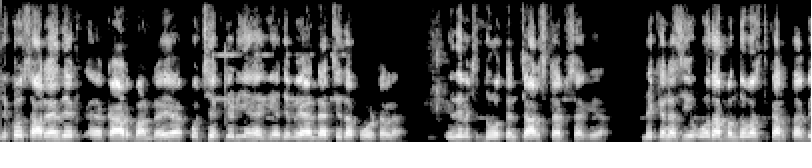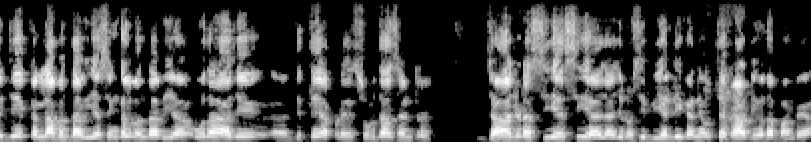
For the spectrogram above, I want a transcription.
ਦੇਖੋ ਸਾਰਿਆਂ ਦੇ ਕਾਰਡ ਬਣ ਰਹੇ ਆ। ਕੁਛ ਇੱਕ ਜਿਹੜੀਆਂ ਹੈਗੀਆਂ ਜਿਵੇਂ ਐਨਐਚਏ ਦਾ ਪੋਰਟਲ ਹੈ ਇਹਦੇ ਵਿੱਚ ਦੋ ਤਿੰਨ ਚਾਰ ਸਟੈਪਸ ਹੈਗੇ ਆ। ਲੇਕਿਨ ਅਸੀਂ ਉਹਦਾ ਬੰਦੋਬਸਤ ਕਰਤਾ ਵੀ ਜੇ ਇਕੱਲਾ ਬੰਦਾ ਵੀ ਆ ਸਿੰਗਲ ਬੰਦਾ ਵੀ ਆ ਉਹਦਾ ਅਜੇ ਜਿੱਥੇ ਆਪਣੇ ਸੁਵਿਧਾ ਸੈਂਟਰ ਜਾਂ ਜਿਹੜਾ ਸੀਐਸਸੀ ਹੈ ਜਾਂ ਜਿਹਨੂੰ ਅਸੀਂ ਬੀਐਲਈ ਕਹਿੰਦੇ ਹਾਂ, ਉੱਥੇ ਕਾਰਡ ਨਹੀਂ ਉਹਦਾ ਬਣ ਰਿਹਾ।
